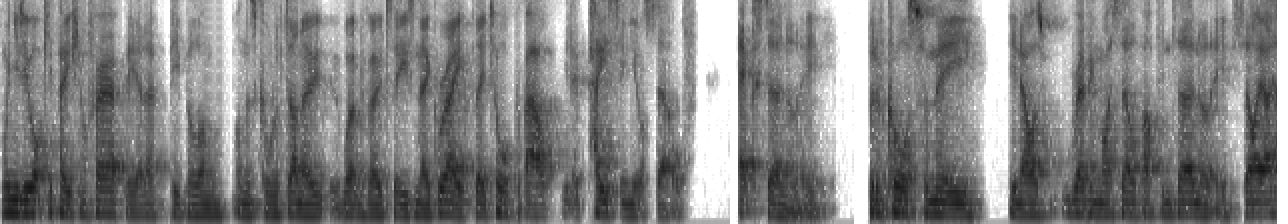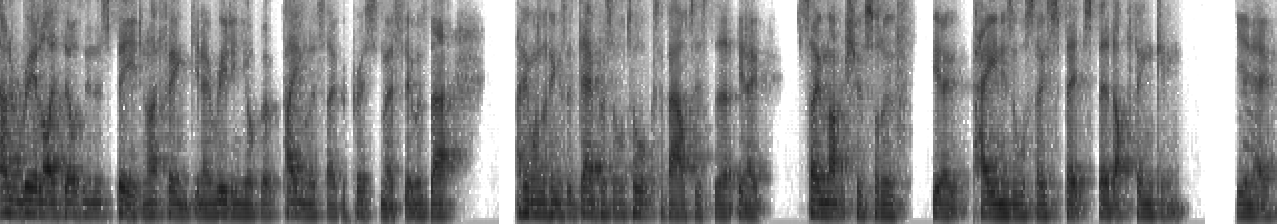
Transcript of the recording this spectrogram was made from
when you do occupational therapy, and uh, people on on this call have done a, work with OTs, and they're great. But they talk about you know pacing yourself externally. But of course, for me, you know, I was revving myself up internally. So I, I hadn't realized there was in the speed. And I think, you know, reading your book Painless over Christmas, it was that I think one of the things that Deborah sort of talks about is that, you know, so much of sort of, you know, pain is also sped, sped up thinking, you know.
